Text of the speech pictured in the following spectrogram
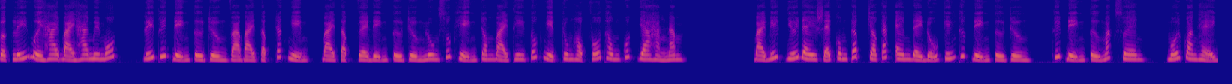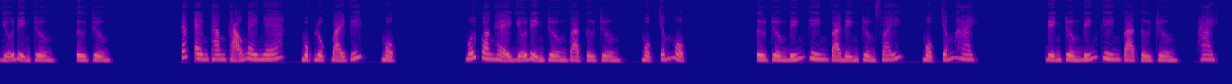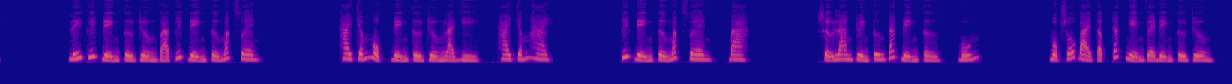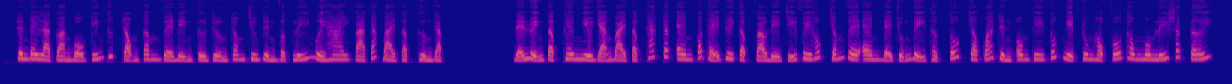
Vật lý 12 bài 21, lý thuyết điện từ trường và bài tập trắc nghiệm, bài tập về điện từ trường luôn xuất hiện trong bài thi tốt nghiệp trung học phổ thông quốc gia hàng năm. Bài viết dưới đây sẽ cung cấp cho các em đầy đủ kiến thức điện từ trường, thuyết điện từ Maxwell, mối quan hệ giữa điện trường, từ trường. Các em tham khảo ngay nhé. Mục lục bài viết 1. Mối quan hệ giữa điện trường và từ trường 1.1 Từ trường biến thiên và điện trường xoáy 1.2 Điện trường biến thiên và từ trường 2 Lý thuyết điện từ trường và thuyết điện từ Maxwell. 2.1 Điện từ trường là gì? 2.2 Thuyết điện từ Maxwell 3 Sự lan truyền tương tác điện từ 4 Một số bài tập trắc nghiệm về điện từ trường, trên đây là toàn bộ kiến thức trọng tâm về điện từ trường trong chương trình vật lý 12 và các bài tập thường gặp. Để luyện tập thêm nhiều dạng bài tập khác, các em có thể truy cập vào địa chỉ vihoc.vn để chuẩn bị thật tốt cho quá trình ôn thi tốt nghiệp trung học phổ thông môn lý sắp tới.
